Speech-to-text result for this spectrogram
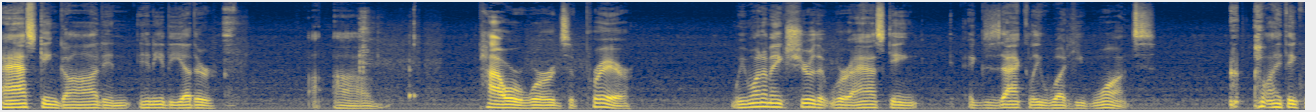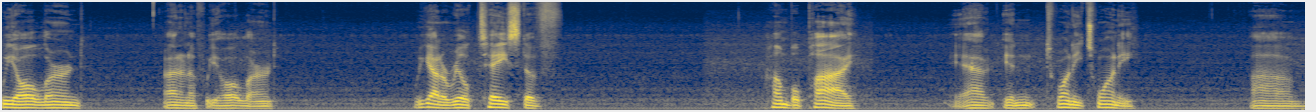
asking God in any of the other uh, power words of prayer, we want to make sure that we're asking exactly what He wants. I think we all learned, I don't know if we all learned, we got a real taste of humble pie in 2020, um,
